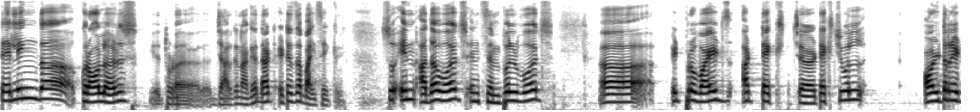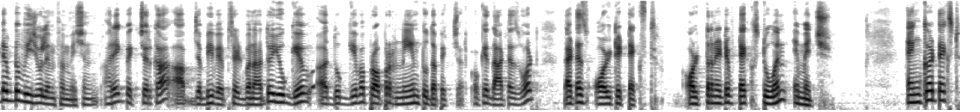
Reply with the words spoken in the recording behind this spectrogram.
telling the crawlers, jargon that it is a bicycle. So in other words, in simple words, uh, it provides a text uh, textual alternative to visual information. हर एक picture का आप जब भी website बनाते हो, you give a, give a proper name to the picture. Okay, that is what that is alt text, alternative text to an image. Anchor text.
